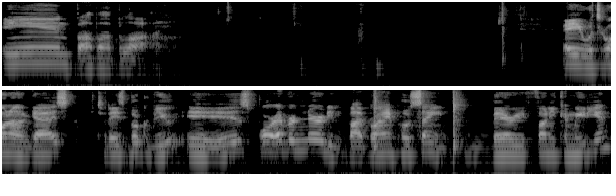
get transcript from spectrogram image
and blah, blah, blah. Hey, what's going on, guys? Today's book review is Forever Nerdy by Brian Posehn. Very funny comedian.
